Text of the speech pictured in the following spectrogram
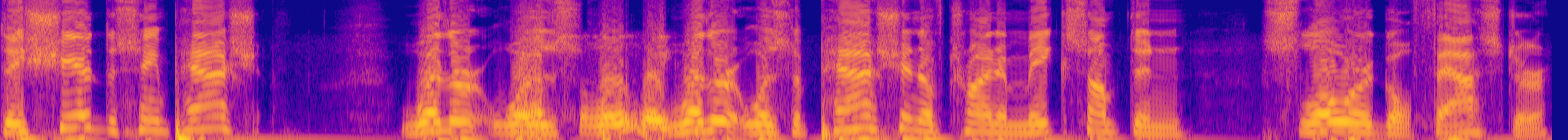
they shared the same passion whether it was Absolutely. whether it was the passion of trying to make something slower go faster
